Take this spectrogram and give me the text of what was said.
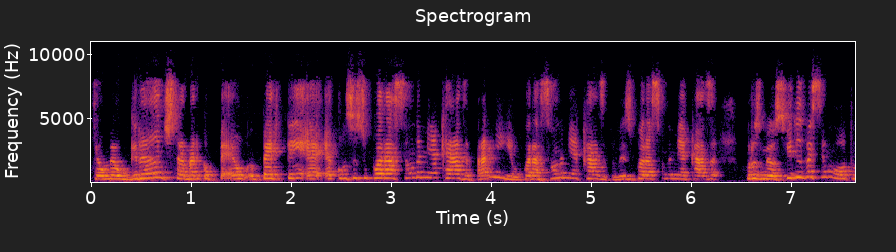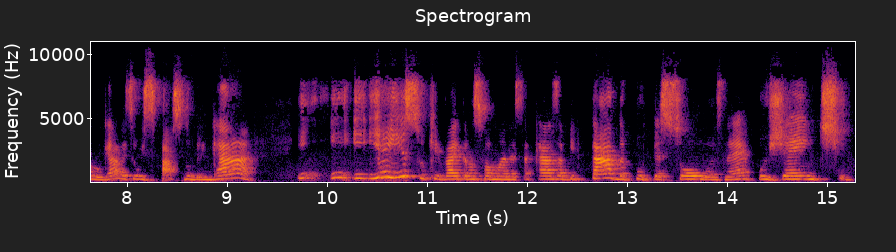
que é o meu grande trabalho, que eu, eu, eu é, é, como se fosse o coração da minha casa. Para mim, é o coração da minha casa. Talvez o coração da minha casa para os meus filhos vai ser um outro lugar, vai ser o espaço do brincar. E, e, e é isso que vai transformando essa casa habitada por pessoas, né? por gente.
